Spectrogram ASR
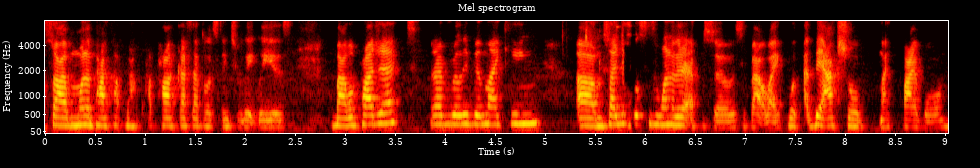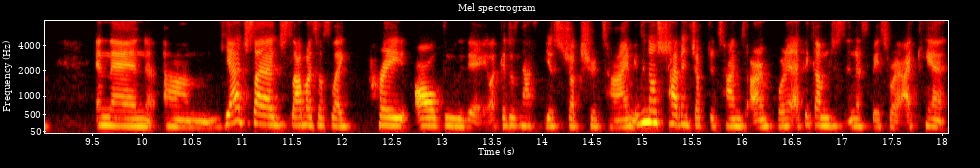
so I'm one of the podcasts I've been listening to lately is Bible Project that I've really been liking. Um, so I just listened to one of their episodes about like what the actual like Bible. And then, um, yeah, just I just allow myself to like pray all through the day. Like it doesn't have to be a structured time, even though having structured times are important. I think I'm just in a space where I can't,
